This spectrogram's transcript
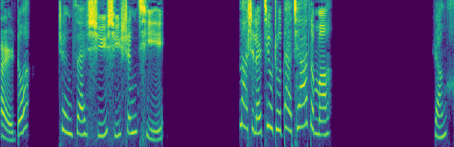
耳朵正在徐徐升起。那是来救助大家的吗？然后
